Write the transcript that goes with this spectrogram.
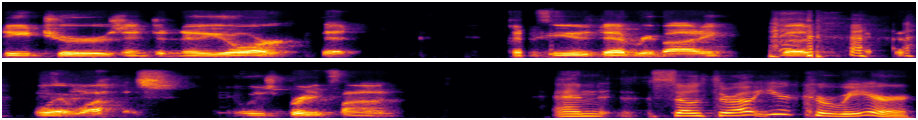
detours into New York that confused everybody, but the way it was. It was pretty fun. And so, throughout your career,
